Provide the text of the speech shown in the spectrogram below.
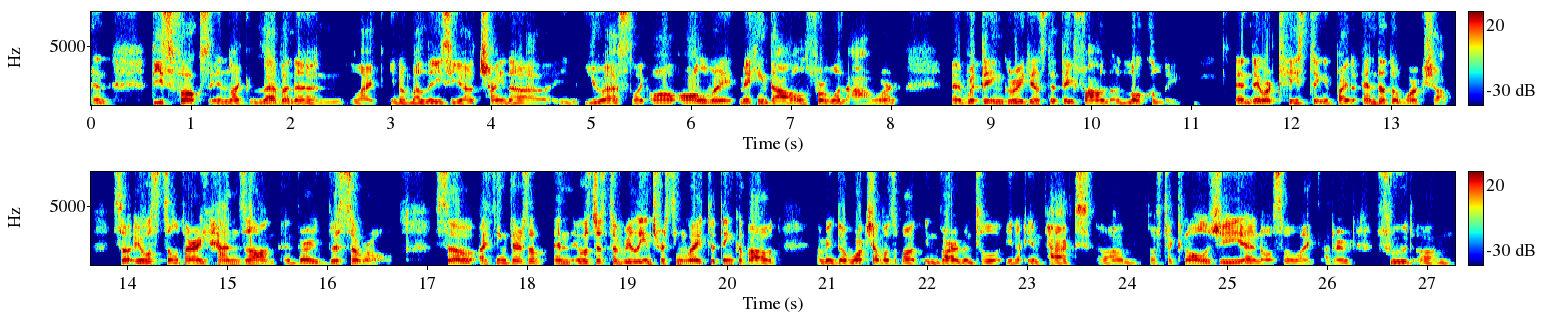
and these folks in like lebanon like you know malaysia china us like all all making dal for one hour and with the ingredients that they found on locally and they were tasting it by the end of the workshop so it was still very hands-on and very visceral So I think there's a, and it was just a really interesting way to think about. I mean, the workshop was about environmental, you know, impact um, of technology and also like other food, um,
